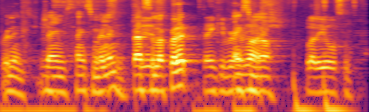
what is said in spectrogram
Brilliant. James, thanks a million. Awesome. Best Cheers. of luck with it. Thank you very Thanks a much. Bloody awesome.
